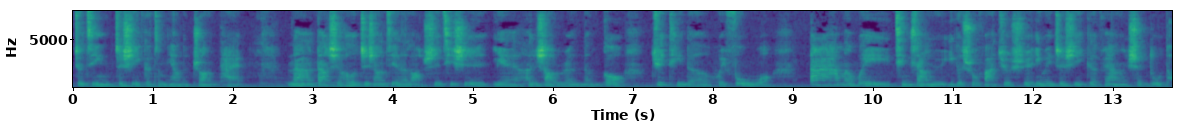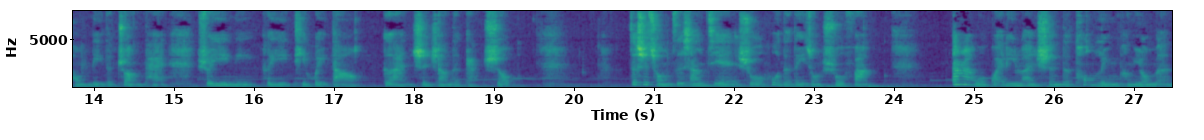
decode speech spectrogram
究竟这是一个怎么样的状态。那当时候智商界的老师其实也很少人能够具体的回复我。当然，他们会倾向于一个说法，就是因为这是一个非常深度同理的状态，所以你可以体会到个案身上的感受。这是从咨商界所获得的一种说法。当然，我怪力乱神的通灵朋友们，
